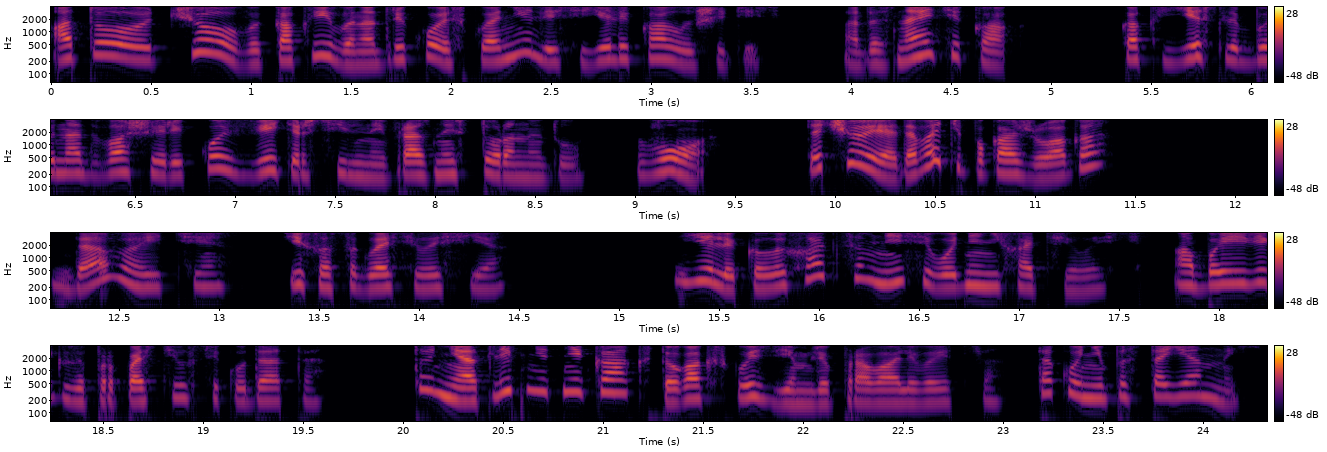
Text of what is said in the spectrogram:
А то, чё вы, как ива, над рекой склонились и еле колышетесь? Надо знаете как? Как если бы над вашей рекой ветер сильный в разные стороны дул. Во! Да чё я, давайте покажу, ага? Давайте, тихо согласилась я. Еле колыхаться мне сегодня не хотелось, а боевик запропастился куда-то. То не отлипнет никак, то как сквозь землю проваливается. Такой непостоянный.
